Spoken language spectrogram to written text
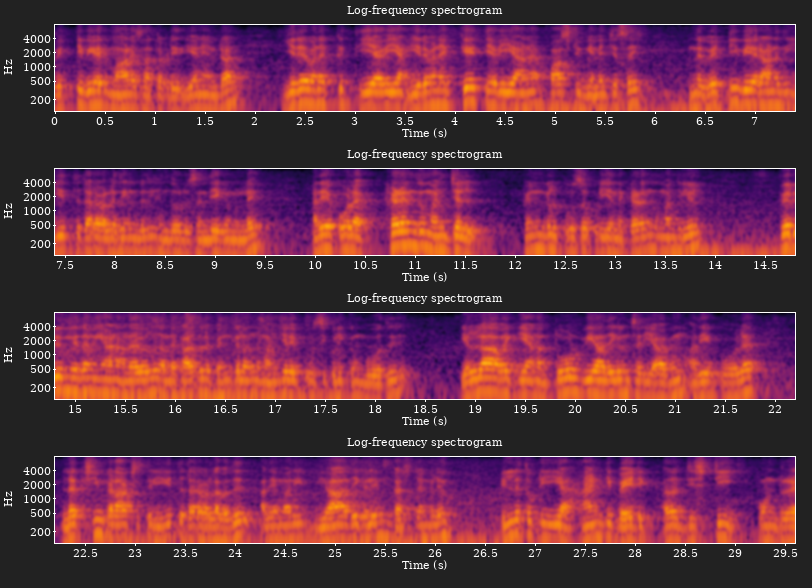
வெட்டிவேர் மாலை சாட்டப்படுகிறது. ஏனென்றால் இறைவனுக்கு தேவையான இறைவனுக்கே தேவையான பாசிட்டிவ் எனர்ஜிஸை இந்த வெட்டி வேரானது ஈர்த்து தர வல்லது என்பதில் எந்த ஒரு சந்தேகமில்லை அதே போல் கிழங்கு மஞ்சள் பெண்கள் பூசக்கூடிய இந்த கிழங்கு மஞ்சளில் பெருமிதமையான அதாவது அந்த காலத்தில் பெண்கள் வந்து மஞ்சளை பூசி குளிக்கும் போது எல்லா வகையான தோல் வியாதிகளும் சரியாகும். அதே போல் லக்ஷ்மி கடாட்சத்தில் ஈர்த்து தர வல்லவது அதே மாதிரி வியாதிகளையும் கஷ்டங்களையும் இல்லத்தக்கூடிய ஆன்டிபயோட்டிக் அதாவது திஷ்டி போன்ற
